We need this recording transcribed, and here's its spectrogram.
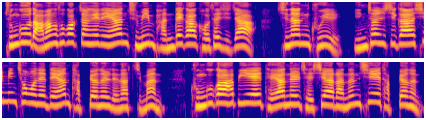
중구 남항 소각장에 대한 주민 반대가 거세지자 지난 9일 인천시가 시민청원에 대한 답변을 내놨지만 군구가 합의해 대안을 제시하라는 시의 답변은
